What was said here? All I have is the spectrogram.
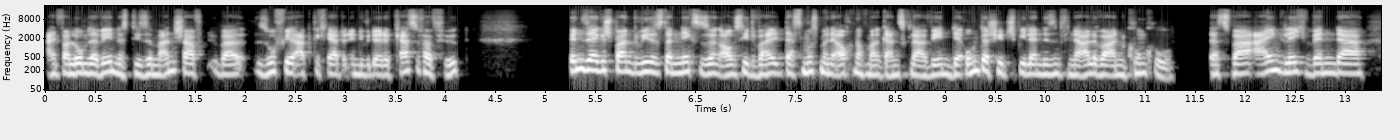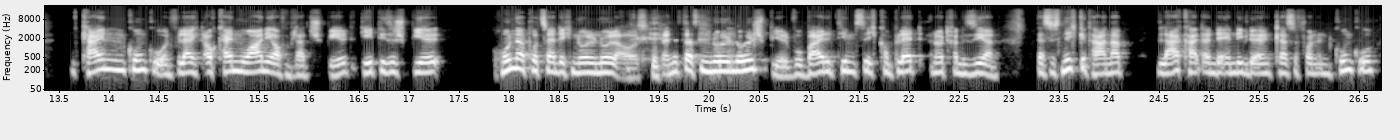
einfach lobend erwähnen, dass diese Mannschaft über so viel abgeklärte individuelle Klasse verfügt. Bin sehr gespannt, wie das dann nächste Saison aussieht, weil das muss man ja auch nochmal ganz klar erwähnen. Der Unterschiedsspieler in diesem Finale war ein Kunku. Das war eigentlich, wenn da kein Kunku und vielleicht auch kein Moani auf dem Platz spielt, geht dieses Spiel hundertprozentig 0-0 aus. Dann ist das ein 0-0-Spiel, wo beide Teams sich komplett neutralisieren. Dass ich es nicht getan habe, lag halt an der individuellen Klasse von Nkunku. Und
